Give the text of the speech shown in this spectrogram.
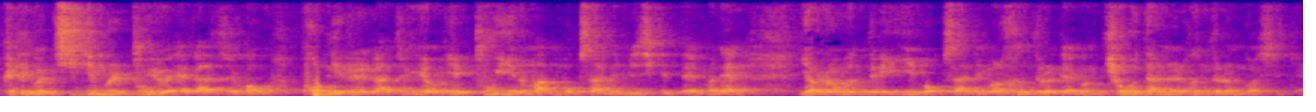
그리고 직임을 부여해가지고 권위를 가지고 여기 부인음한 목사님이시기 때문에 여러분들이 이 목사님을 흔들어대면 교단을 흔드는 것이 돼요.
